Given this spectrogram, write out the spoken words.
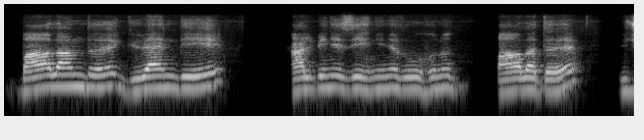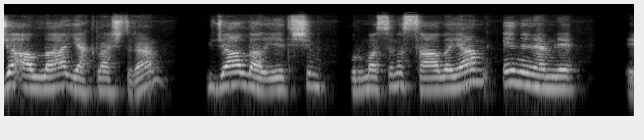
bağlandığı, güvendiği, kalbini, zihnini, ruhunu bağladığı, Yüce Allah'a yaklaştıran, Yüce Allah'la iletişim kurmasını sağlayan en önemli e,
